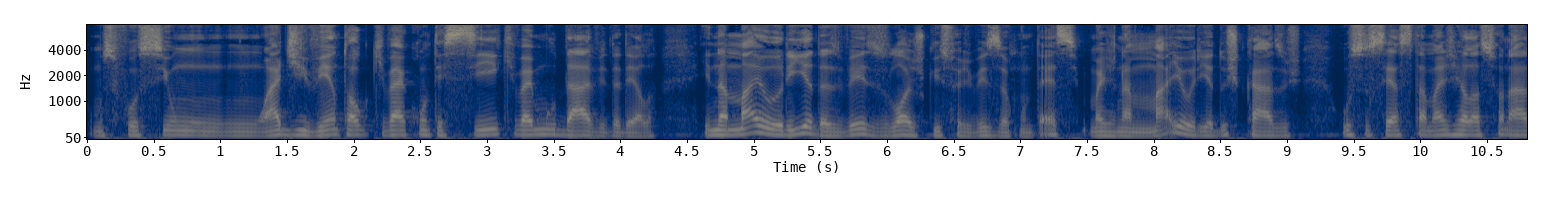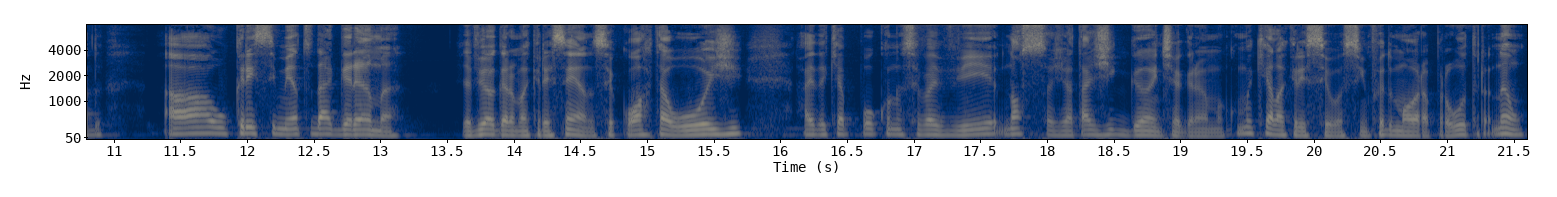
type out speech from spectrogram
Como se fosse um, um advento, algo que vai acontecer, que vai mudar a vida dela. E na maioria das vezes, lógico que isso às vezes acontece, mas na maioria dos casos, o sucesso está mais relacionado ao crescimento da grama, já viu a grama crescendo? Você corta hoje, aí daqui a pouco você vai ver, nossa, já tá gigante a grama. Como é que ela cresceu assim? Foi de uma hora para outra? Não.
